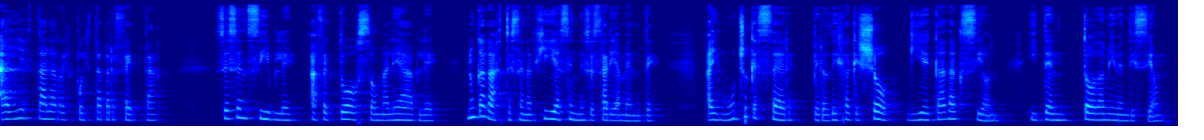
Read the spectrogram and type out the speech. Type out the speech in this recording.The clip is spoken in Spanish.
Ahí está la respuesta perfecta. Sé sensible, afectuoso, maleable. Nunca gastes energías innecesariamente. Hay mucho que hacer, pero deja que yo guíe cada acción y ten toda mi bendición.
